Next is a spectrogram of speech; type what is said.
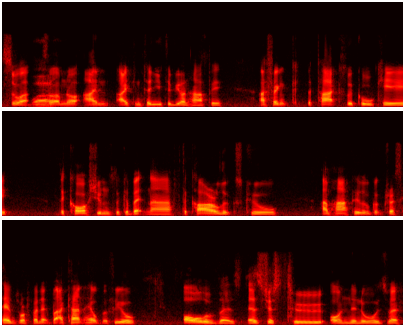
So, I, Wow. so I'm not. I'm. I continue to be unhappy. I think the packs look okay. The costumes look a bit naff. The car looks cool. I'm happy they've got Chris Hemsworth in it, but I can't help but feel all of this is just too on the nose with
